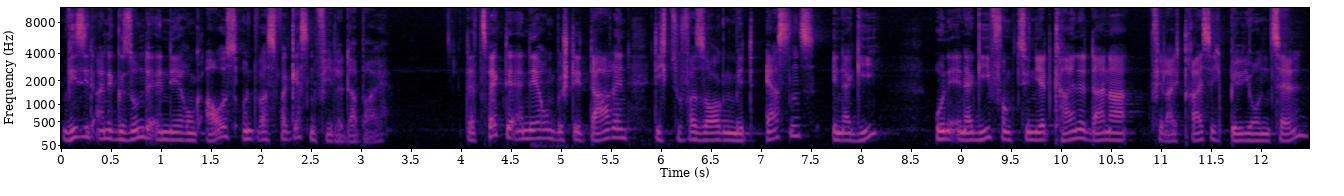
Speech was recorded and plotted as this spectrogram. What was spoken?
Wie sieht eine gesunde Ernährung aus und was vergessen viele dabei? Der Zweck der Ernährung besteht darin, dich zu versorgen mit erstens Energie. Ohne Energie funktioniert keine deiner vielleicht 30 Billionen Zellen.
